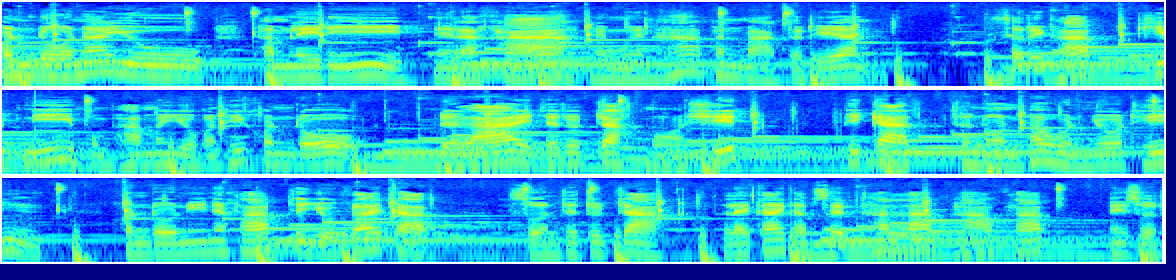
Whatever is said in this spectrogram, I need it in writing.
คอนโดน่าอยู่ทำเลดีในราคา 15,000 บาทต่อเดือน สวัสดีครับ คลิปนี้ผมพามาอยู่กันที่คอนโด เดอะไลท์จตุจักหมอชิด พิกัดถนนพหลโยธิน คอนโดนี้นะครับจะอยู่ใกล้กับสวนจตุจักรและใกล้กับเซ็นทรัลลาดพร้าวครับ ในส่วน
